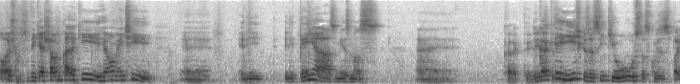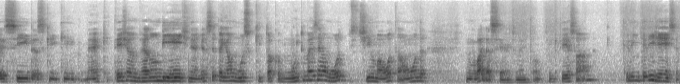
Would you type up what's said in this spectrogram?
Lógico, você tem que achar um cara que realmente. é, ele, ele tenha as mesmas. é, Características. características assim que ouça as coisas parecidas que que né que esteja já no ambiente né não adianta você pegar um músico que toca muito mas é um outro estilo uma outra onda não vai dar certo né então tem que ter essa inteligência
